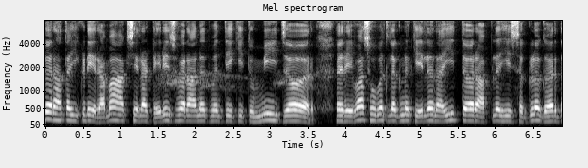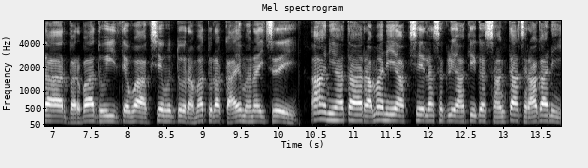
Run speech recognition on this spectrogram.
तर आता इकडे रमा अक्षयला टेरेसवर आणत म्हणते की तुम्ही जर रेवासोबत लग्न केलं नाही तर आपलं हे सगळं घरदार बर्बाद होईल. तेव्हा अक्षय म्हणतो रमा तुला काय म्हणायचंय? आणि आता रमाने अक्षयला सगळी हकीकत सांगताच रागाने.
